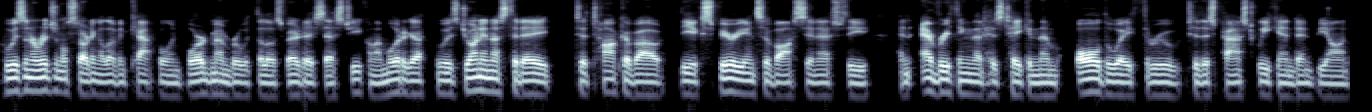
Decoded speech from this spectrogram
who is an original starting 11 capo and board member with the Los Verdes SG con Murga, who is joining us today to talk about the experience of Austin FC and everything that has taken them all the way through to this past weekend and beyond.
